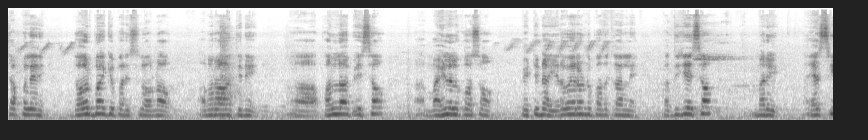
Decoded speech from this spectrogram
చెప్పలేని దౌర్భాగ్య పరిస్థితిలో ఉన్నావు. అమరావతిని పనులాపేశావు మహిళల కోసం పెట్టిన ఇరవై రెండు పథకాలని రద్దు చేశాం. మరి ఎస్సీ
